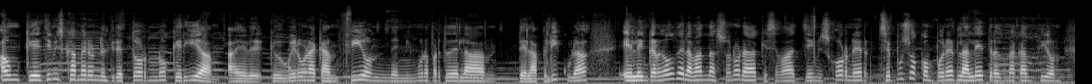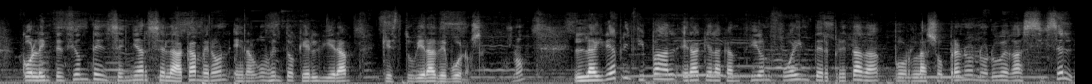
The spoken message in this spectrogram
Aunque James Cameron, el director, no quería eh, que hubiera una canción en ninguna parte de la, película, el encargado de la banda sonora, que se llama James Horner, se puso a componer la letra de una canción con la intención de enseñársela a Cameron en algún momento que él viera que estuviera de buenos ánimos, ¿no? La idea principal era que la canción fuera interpretada por la soprano noruega Sissel,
